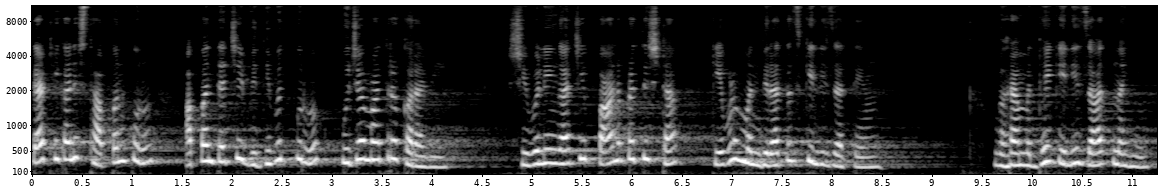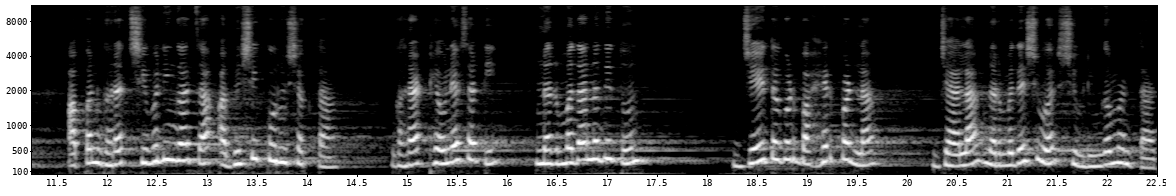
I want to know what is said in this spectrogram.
त्या ठिकाणी स्थापन करून आपण त्याची विधिवतपूर्वक पूजा मात्र करावी. शिवलिंगाची पान प्रतिष्ठा केवळ मंदिरातच केली जाते. घरामध्ये केली जात नाही. आपण घरात शिवलिंगाचा अभिषेक करू शकता. घरात ठेवण्यासाठी नर्मदा नदीतून जे दगड बाहेर पडला ज्याला नर्मदेश्वर शिवलिंग म्हणतात.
